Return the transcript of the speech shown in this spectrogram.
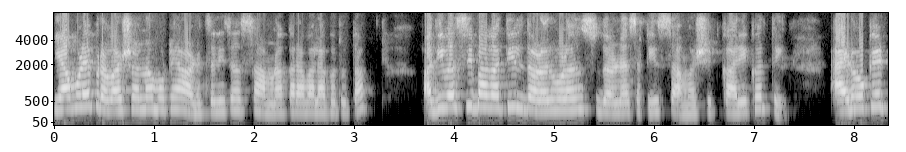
यामुळे प्रवाशांना मोठ्या अडचणीचा सामना करावा लागत होता. आदिवासी भागातील दळणवळण सुधारण्यासाठी सामाजिक कार्यकर्ते ऍडव्होकेट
